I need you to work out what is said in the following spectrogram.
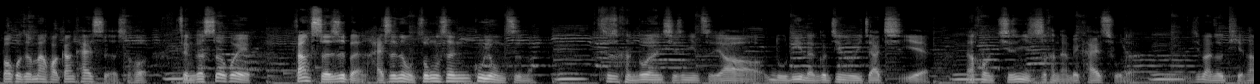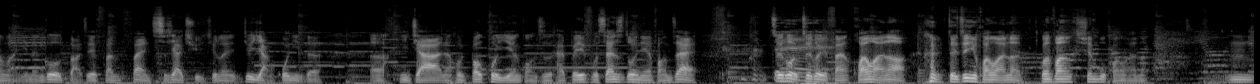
包括这个漫画刚开始的时候，整个社会当时的日本还是那种终身雇佣制嘛，嗯，就是很多人其实你只要努力能够进入一家企业，然后其实你是很难被开除的，嗯，基本上都是铁饭碗，你能够把这些饭饭吃下去，就能就养活你的。呃，一家，然后包括野原广志还背负三十多年房债，最后最后也还还完了，对，最近还完了，官方宣布还完了。嗯，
